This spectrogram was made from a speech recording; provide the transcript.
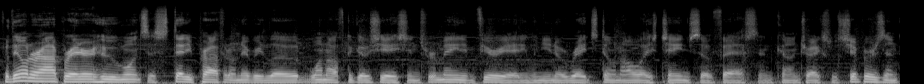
for the owner operator who wants a steady profit on every load, one off negotiations remain infuriating when you know rates don't always change so fast in contracts with shippers and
